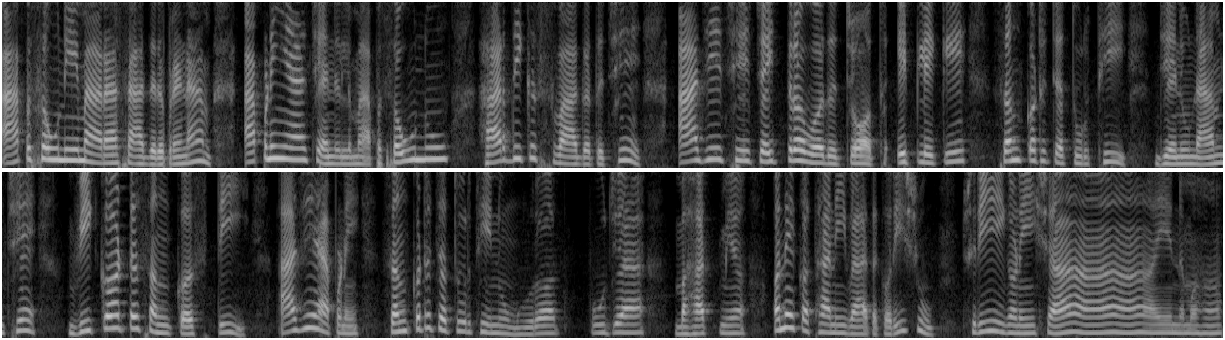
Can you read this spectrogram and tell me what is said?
આપ સૌને મારા સાદર પ્રણામ. આપણી આ ચેનલમાં આપ સૌનું હાર્દિક સ્વાગત છે. આજે છે ચૈત્રવદ ચોથ એટલે કે સંકટ ચતુર્થી, જેનું નામ છે વિકટ સંકષ્ટી. આજે આપણે સંકટ ચતુર્થીનું મુહૂર્ત, પૂજા, મહાત્મ્ય અને કથાની વાત કરીશું. શ્રી ગણેશાય નમઃ.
